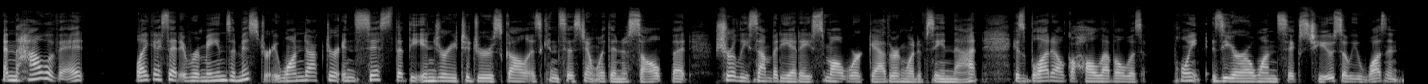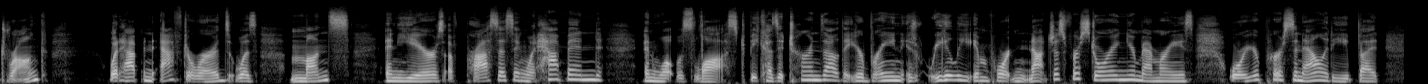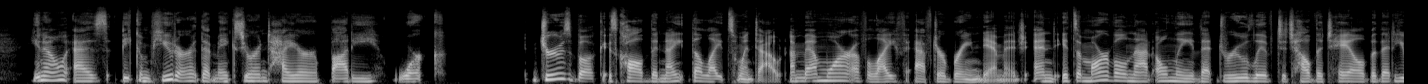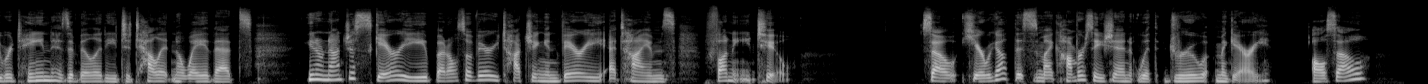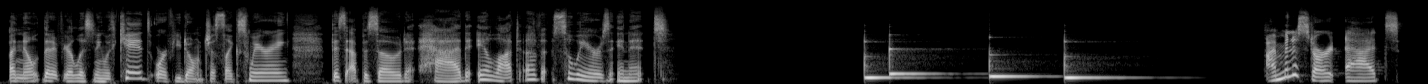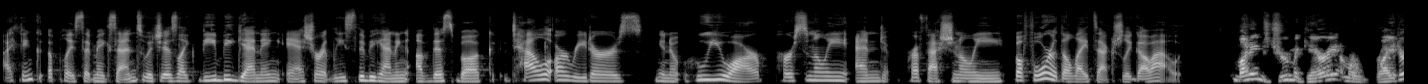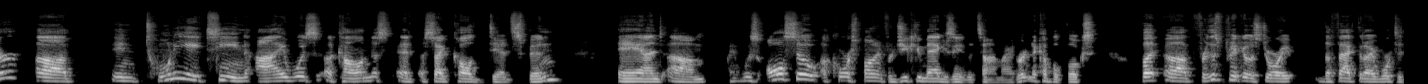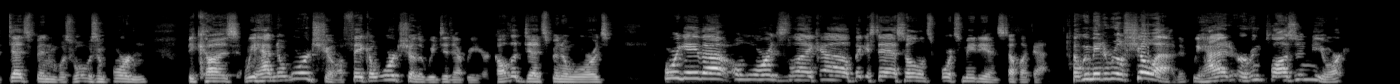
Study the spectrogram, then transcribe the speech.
And the how of it, like I said, it remains a mystery. One doctor insists that the injury to Drew's skull is consistent with an assault, but surely somebody at a small work gathering would have seen that. His blood alcohol level was 0.0162, so he wasn't drunk. What happened afterwards was months and years of processing what happened and what was lost, because it turns out that your brain is really important, not just for storing your memories or your personality, but, you know, as the computer that makes your entire body work. Drew's book is called The Night the Lights Went Out, a memoir of life after brain damage. And it's a marvel not only that Drew lived to tell the tale, but that he retained his ability to tell it in a way that's, you know, not just scary, but also very touching and very, at times, funny too. So here we go. This is my conversation with Drew Magary. Also, a note that if you're listening with kids or if you don't just like swearing, this episode had a lot of swears in it. I'm going to start at, I think, a place that makes sense, which is like the beginning ish, or at least the beginning of this book. Tell our readers, you know, who you are personally and professionally before the lights actually go out. My name's Drew Magary. I'm a writer. Uh, in 2018, I was a columnist at a site called Deadspin. And um, I was also a correspondent for GQ magazine at the time. I had written a couple books, but uh, for this particular story, the fact that I worked at Deadspin was what was important because we had an award show, a fake award show that we did every year called the Deadspin Awards, where we gave out awards like oh, biggest asshole in sports media and stuff like that. And we made a real show out of it. We had Irving Plaza in New York.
